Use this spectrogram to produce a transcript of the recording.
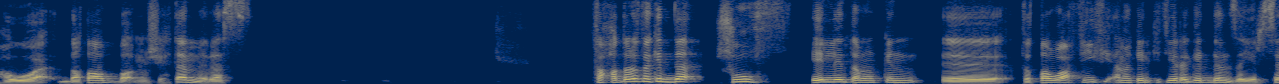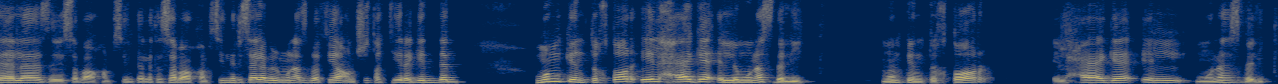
هو ده طبق مش اهتم بس. فحضرتك ابدأ شوف إيه اللي أنت ممكن آه تطوع فيه في أماكن كتيرة جدا زي رسالة زي 57 3 57 رسالة بالمناسبة فيها أنشطة كتيرة جدا. ممكن تختار إيه الحاجة اللي مناسبة ليك. ممكن تختار الحاجة المناسبة ليك.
